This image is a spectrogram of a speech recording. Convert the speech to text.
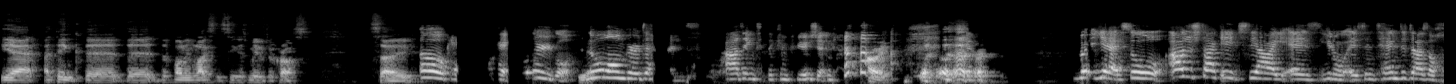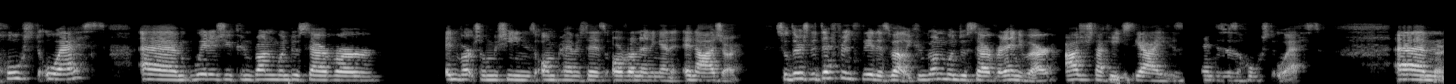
yeah, I think the the the volume licensing has moved across. So. Oh, okay. Okay. Well, there you go. Yeah. No longer different. Adding to the confusion. Sorry. But yeah, so Azure Stack HCI is, you know, it's intended as a host OS, um, whereas you can run Windows Server in virtual machines on premises or running in, in Azure. So there's the difference there as well. You can run Windows Server anywhere. Azure Stack HCI is intended as a host OS. Um, okay.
